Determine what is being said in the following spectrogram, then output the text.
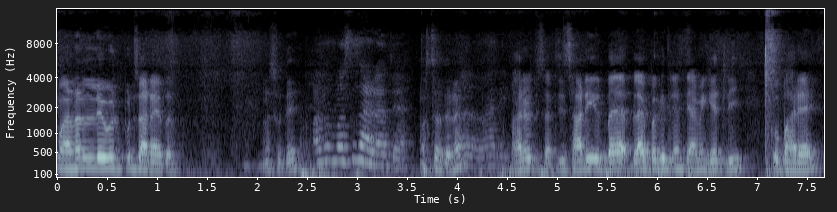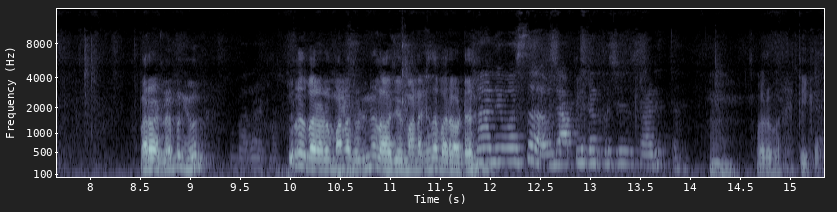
मनाला लिहून पण साड्या येतात. असू दे. मस्त साड्या होत्या. मस्त होते ना? हा, भारी. होती सर ती साडी ब्लॅक बघितली ना ती आम्ही घेतली. खूप भारी आहे. बरं वाटलं पण घेऊन? तुलाच बरं वाटलं. मला थोडी ना लावायचे मला कसं बरं वाटेल? आणि मस्त. म्हणजे आपल्याकडे तशी साडीच नाही हम्म, बरोबर आहे. ठीक आहे.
